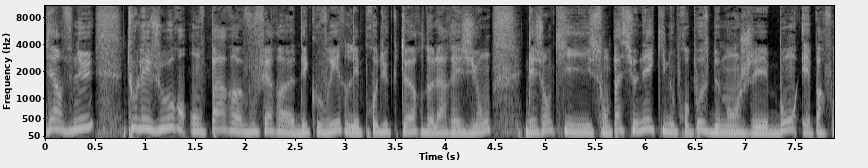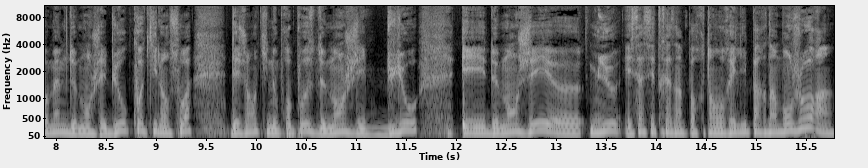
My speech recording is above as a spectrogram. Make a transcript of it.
Bienvenue. Tous les jours, on part euh, vous faire euh, découvrir les producteurs de la région, des gens qui sont passionnés, qui nous proposent de manger bon et parfois même de manger bio. Quoi qu'il en soit, des gens qui nous proposent de manger bio et de manger euh, mieux. Et ça, c'est très important. Aurélie Pardin, bonjour.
